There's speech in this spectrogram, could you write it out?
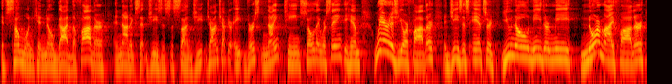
if someone can know God the Father and not accept Jesus the Son. G- John chapter 8, verse 19. So they were saying to him, Where is your Father? And Jesus answered, You know neither me nor my Father.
